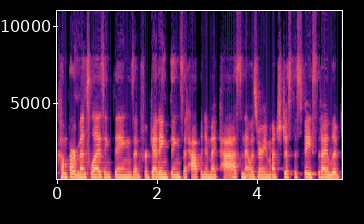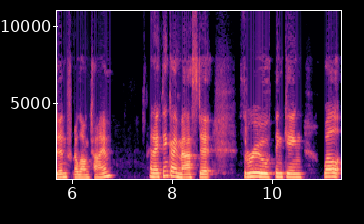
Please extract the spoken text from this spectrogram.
compartmentalizing things and forgetting things that happened in my past. And that was very much just the space that I lived in for a long time. And I think I masked it through thinking, well,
